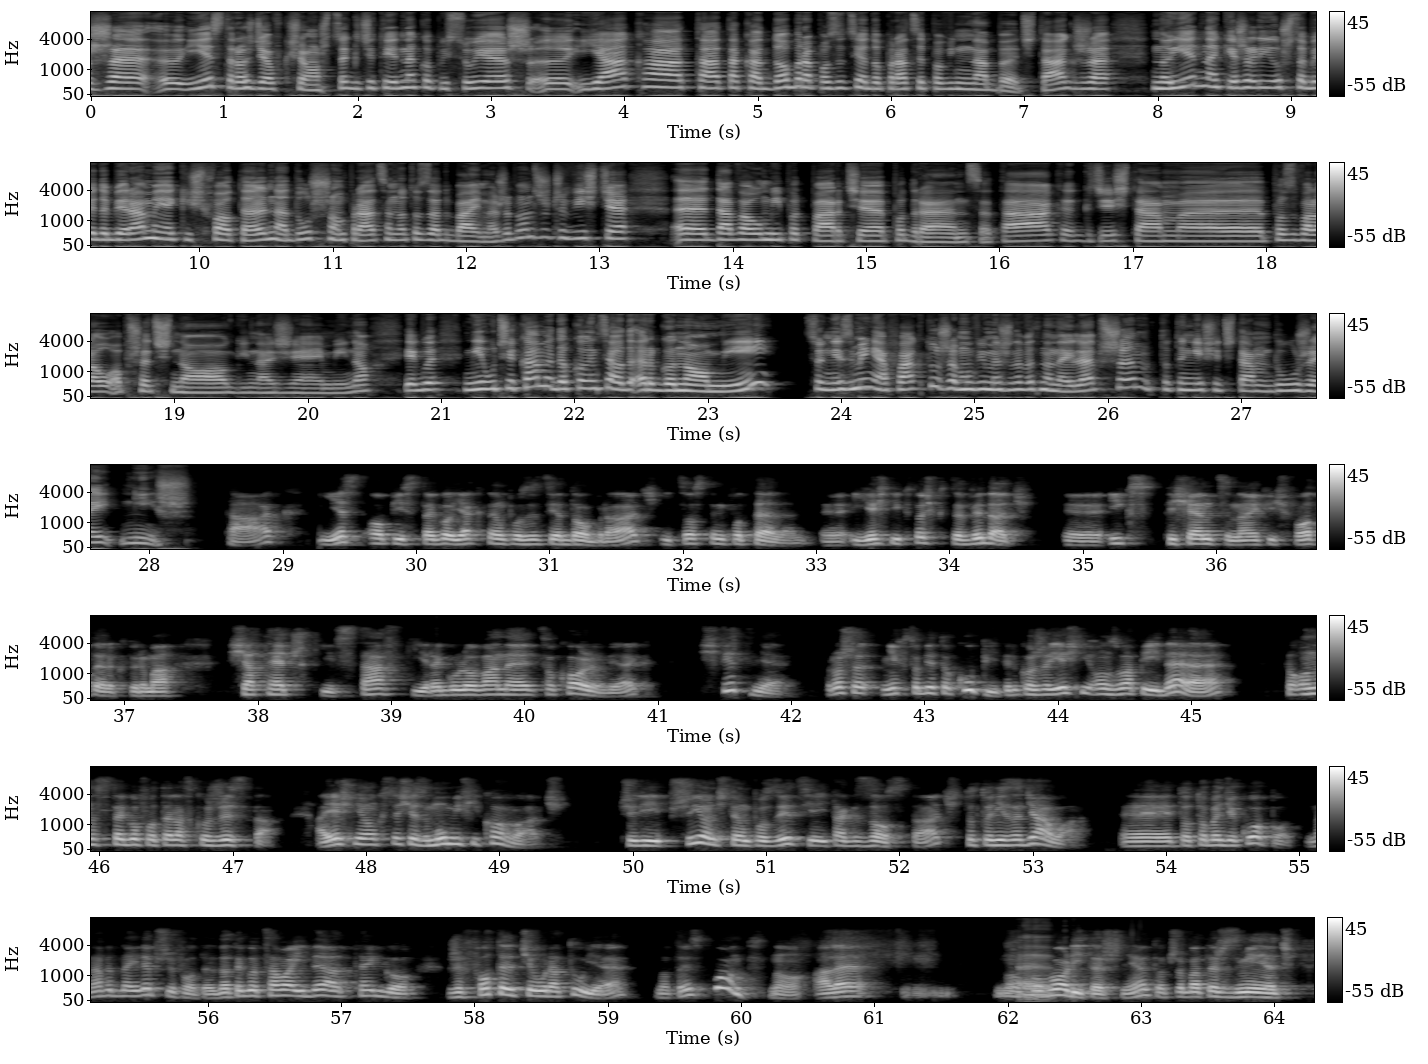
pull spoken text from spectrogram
że jest rozdział w książce, gdzie ty jednak opisujesz, y, jaka ta taka dobra pozycja do pracy powinna być, tak? Że no jednak, jeżeli już sobie dobieramy jakiś fotel na dłuższą pracę, no to zadbajmy, żeby on rzeczywiście e, dawał mi podparcie pod ręce, tak? Gdzieś tam e, pozwalał oprzeć nogi na ziemi. No, jakby nie uciekamy do końca od ergonomii, co nie zmienia faktu, że mówimy, że nawet na najlepszym, to ty nie siedź tam dłużej niż. Tak, jest opis tego, jak tę pozycję dobrać i co z tym fotelem. Y, jeśli ktoś chce wydać y, x tysięcy na jakiś fotel, który ma siateczki, wstawki, regulowane cokolwiek, świetnie. Proszę, niech sobie to kupi, tylko że jeśli on złapie ideę, to on z tego fotela skorzysta. A jeśli on chce się zmumifikować, czyli przyjąć tę pozycję i tak zostać, to to nie zadziała. E, to to będzie kłopot. Nawet najlepszy fotel. Dlatego cała idea tego, że fotel cię uratuje, no to jest błąd. No, ale no, e. powoli też, nie? To trzeba też zmieniać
